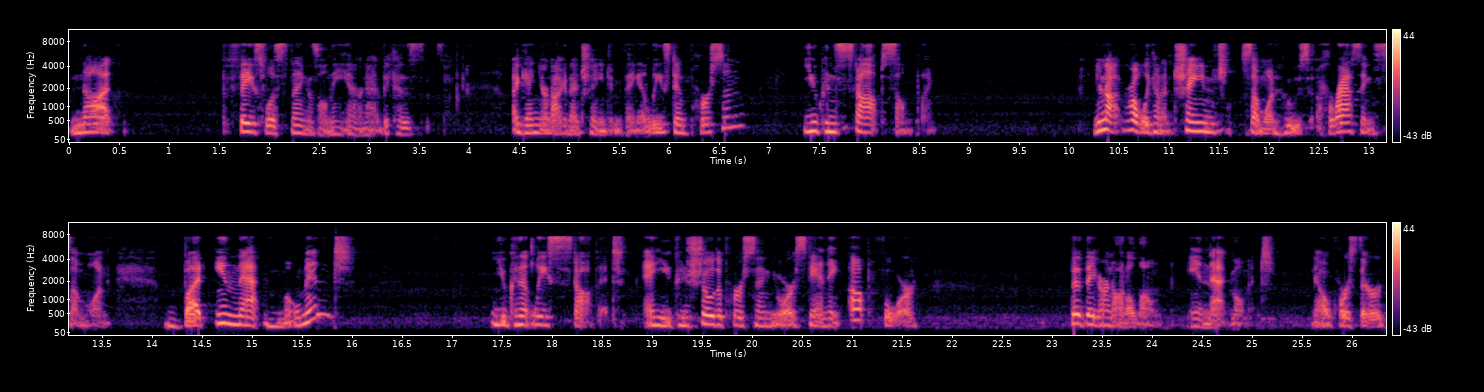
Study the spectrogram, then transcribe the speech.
not faceless things on the internet because, again, you're not going to change anything. At least in person, you can stop something. You're not probably going to change someone who's harassing someone, but in that moment, you can at least stop it and you can show the person you're standing up for that they are not alone in that moment. Now, of course, there are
